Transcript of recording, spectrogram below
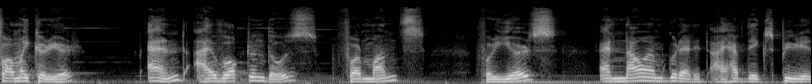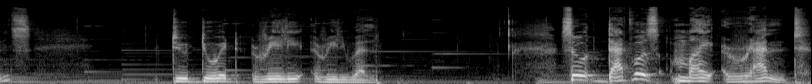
for my career. And i worked on those for months for years and now i'm good at it. I have the experience to do it really really well. So that was my rant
